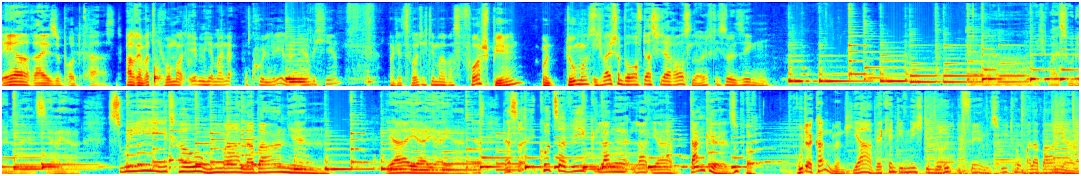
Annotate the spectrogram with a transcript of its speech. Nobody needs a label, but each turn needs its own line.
Der Reisepodcast.
Adrian, warte, ich hole mal eben hier meine Ukulele, die habe ich hier. Und jetzt wollte ich dir mal was vorspielen und du musst...
Ich weiß schon, worauf das wieder rausläuft. Ich soll singen. Ich weiß, wo du hin willst. Ja, ja. Sweet Home Albanien. Ja, ja, ja, ja. Das, das war ein kurzer Weg, lange, lang, ja. Danke, super.
Gut erkannt, Mensch.
Ja, wer kennt ihn nicht, den berühmten Film Sweet Home Alabama.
